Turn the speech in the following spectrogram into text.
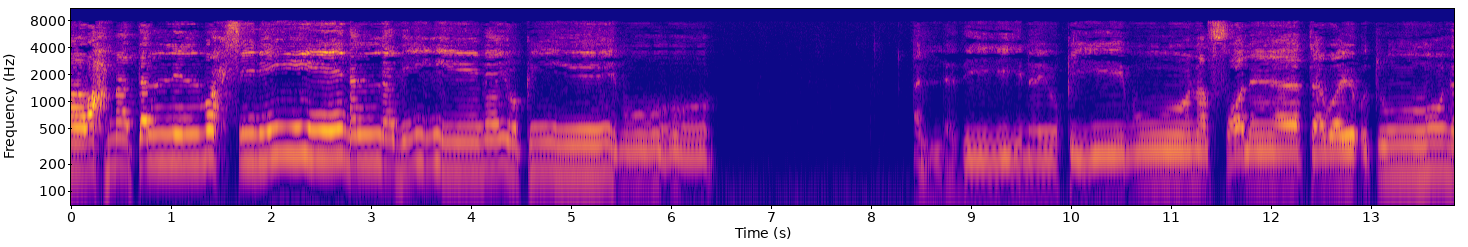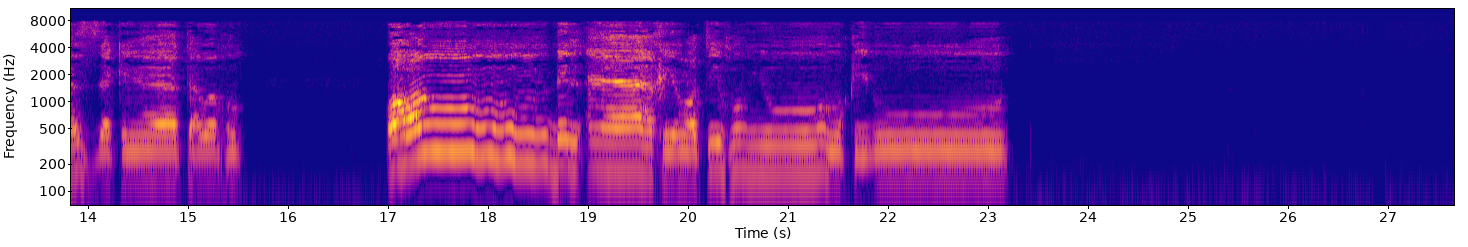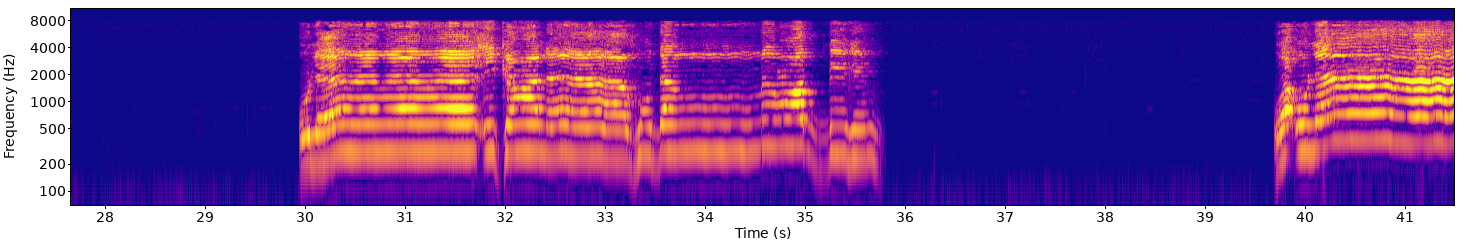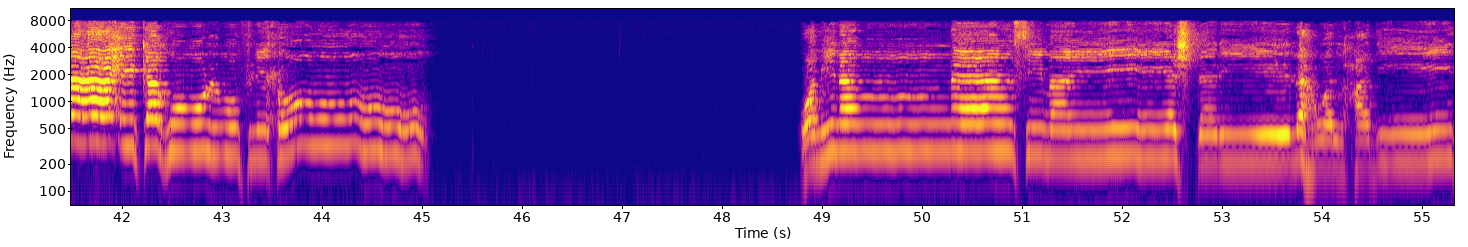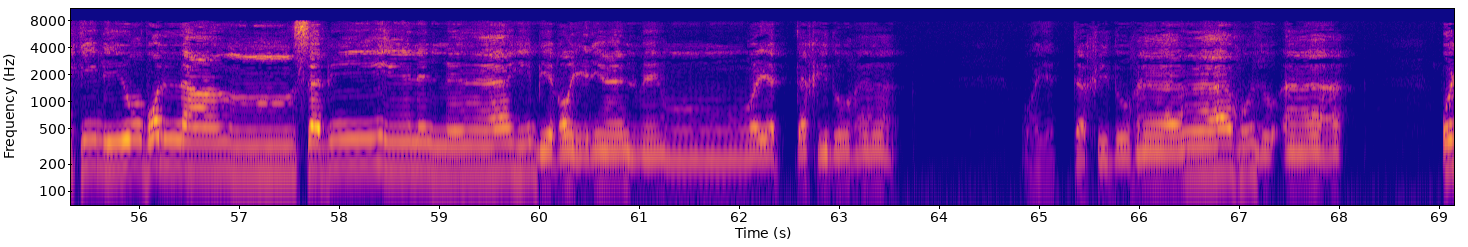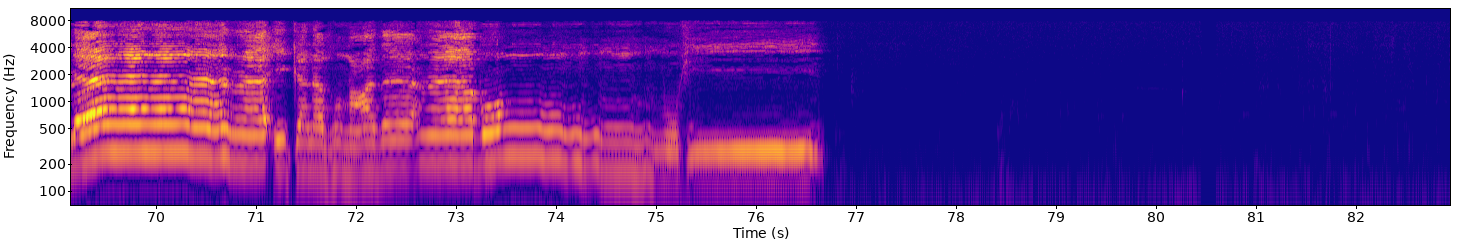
ورحمة للمحسنين الذين يقيمون الذين يقيمون الصلاة ويؤتون الزكاة وهم وهم بالآخرة هم يوقنون أولئك على هدى من ربهم. وأولئك هم المفلحون. ومن الناس من يشتري لهو الحديث ليضل عن سبيل الله بغير علم ويتخذها ويتخذها هزؤا. أولئك لهم عذاب مهين.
